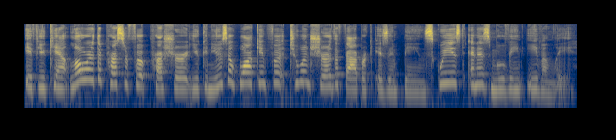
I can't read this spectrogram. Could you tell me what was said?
If you can't lower the presser foot pressure, you can use a walking foot to ensure the fabric isn't being squeezed and is moving evenly.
